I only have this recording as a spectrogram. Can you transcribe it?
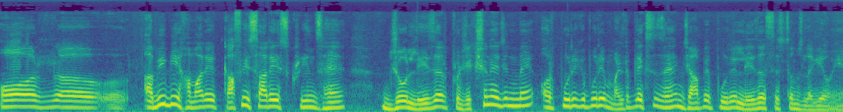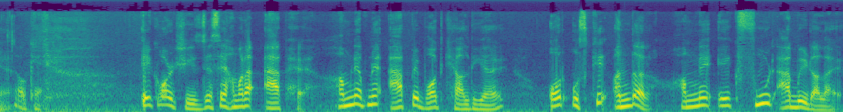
और अभी भी हमारे काफ़ी सारे स्क्रीन्स हैं जो लेज़र प्रोजेक्शन है जिनमें और पूरे के पूरे मल्टीप्लेक्सेस हैं जहाँ पे पूरे लेज़र सिस्टम्स लगे हुए हैं। Okay okay. एक और चीज़ जैसे हमारा ऐप है हमने अपने ऐप पे बहुत ख्याल दिया है और उसके अंदर हमने एक फ़ूड ऐप भी डाला है।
